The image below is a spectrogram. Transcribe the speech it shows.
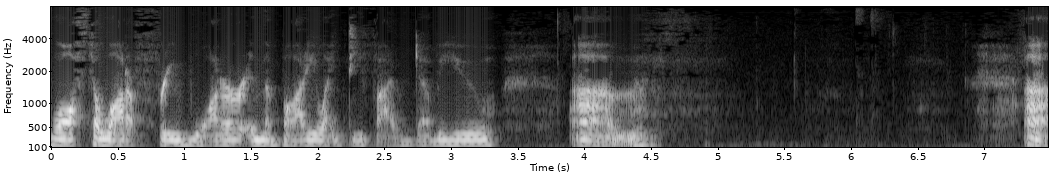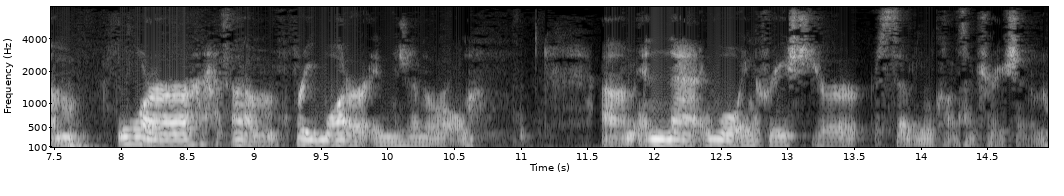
lost a lot of free water in the body like D5W. Um, um, or um, free water in general. Um, and that will increase your sodium concentration.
